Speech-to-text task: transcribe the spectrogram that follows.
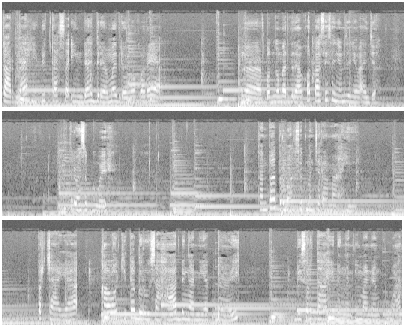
Karena hidup tak seindah drama-drama Korea. Nah, penggemar drakor pasti senyum-senyum aja. Termasuk gue. Tanpa bermaksud menceramahi. Percaya kalau kita berusaha dengan niat baik, disertai dengan iman yang kuat,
